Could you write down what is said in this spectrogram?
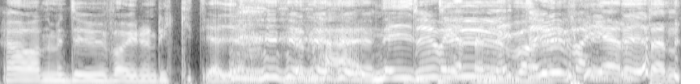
ja men du var ju den riktiga hjälten här. Nej du var hjälten. Nej, du var hjälten.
